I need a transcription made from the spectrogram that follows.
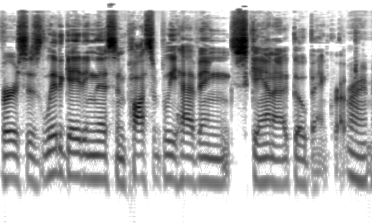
versus litigating this and possibly having Scana go bankrupt. right.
